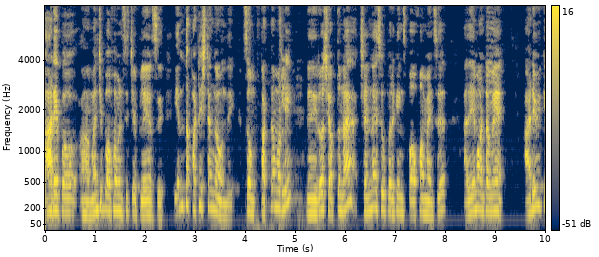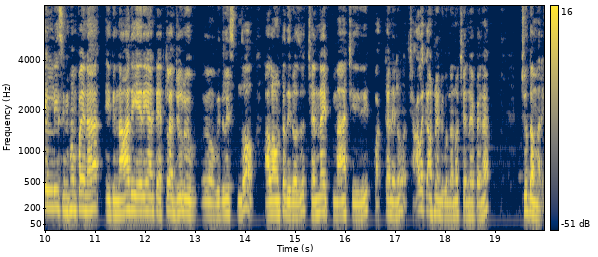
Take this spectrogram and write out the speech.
ఆడే పో- మంచి పర్ఫార్మెన్స్ ఇచ్చే ప్లేయర్స్ ఎంత పటిష్టంగా ఉంది. సో పక్క మురళి నేను ఈరోజు చెప్తున్నా చెన్నై సూపర్ కింగ్స్ పర్ఫార్మెన్స్ అదేమో అంటామే అడవికి వెళ్ళి సింహం పైన ఇది నాది ఏరియా అంటే ఎట్లా జూలు విదిలిస్తుందో అలా ఉంటది ఈరోజు చెన్నై మ్యాచ్ ఇది పక్క నేను చాలా కాన్ఫిడెంట్గా ఉన్నాను చెన్నై పైన. చూద్దాం మరి.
